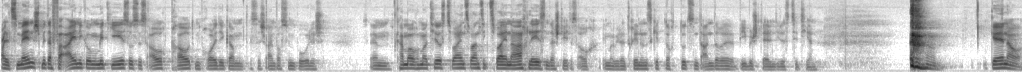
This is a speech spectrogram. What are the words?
als Mensch mit der Vereinigung mit Jesus ist auch Braut und Bräutigam. Das ist einfach symbolisch. Ähm, kann man auch in Matthäus 22, 2 nachlesen, da steht es auch immer wieder drin und es gibt noch Dutzend andere Bibelstellen, die das zitieren. genau.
